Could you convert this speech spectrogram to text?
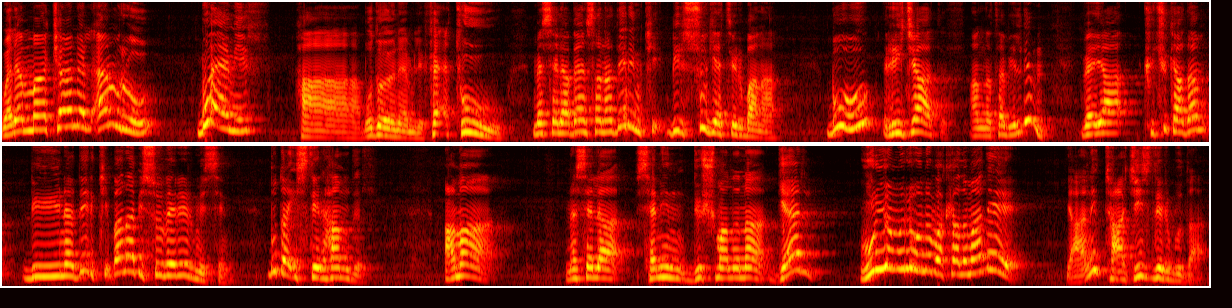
وَلَمَّا كَانَ الْاَمْرُ Bu emir, ha bu da önemli. فَأْتُوا Mesela ben sana derim ki bir su getir bana. Bu ricadır. Anlatabildim mi? Veya küçük adam büyüğüne der ki bana bir su verir misin? Bu da istirhamdır. Ama mesela senin düşmanına gel vur yumruğunu bakalım hadi. Yani tacizdir bu da.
